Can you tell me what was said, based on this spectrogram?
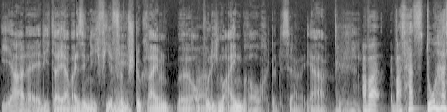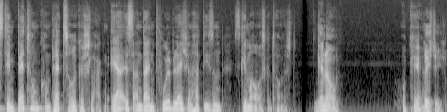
Ja, da hätte ich da ja, weiß ich nicht, vier, fünf Stück rein, äh, obwohl ich nur einen brauche. Das ist ja, ja. nee. Aber was hast du hast den Beton komplett zurückgeschlagen. Er ist an dein Poolblech und hat diesen Skimmer ausgetauscht. Genau, Okay. richtig.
